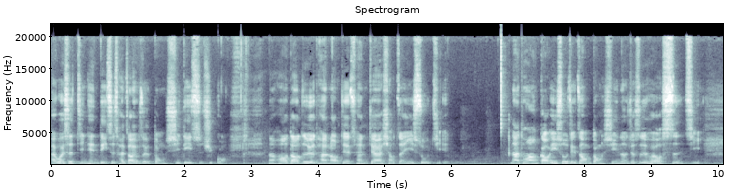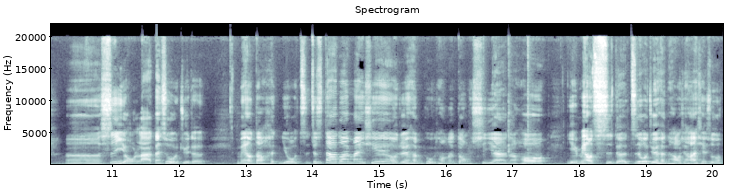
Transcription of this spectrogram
哎，我也是今天第一次才知道有这个东西，第一次去逛。然后到日月潭老街参加小镇艺术节。那通常搞艺术节这种东西呢，就是会有市集，嗯、是有啦，但是我觉得没有到很优质，就是大家都在卖一些我觉得很普通的东西啊，然后也没有吃的，只是我觉得很好笑，他写说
